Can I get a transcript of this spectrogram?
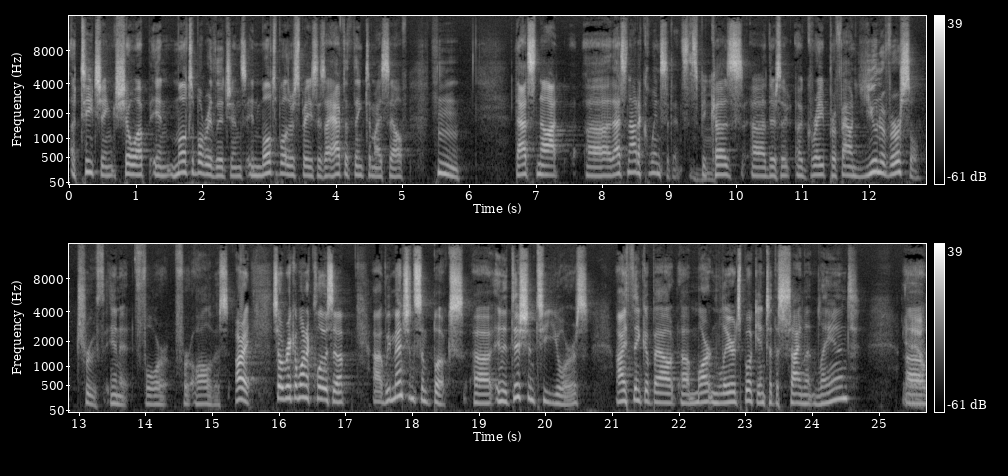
a teaching show up in multiple religions, in multiple other spaces, I have to think to myself, hmm, that's not uh, that's not a coincidence. It's because uh, there's a, a great, profound, universal truth in it for for all of us. All right, so Rick, I want to close up. Uh, we mentioned some books. Uh, in addition to yours, I think about uh, Martin Laird's book, Into the Silent Land uh,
